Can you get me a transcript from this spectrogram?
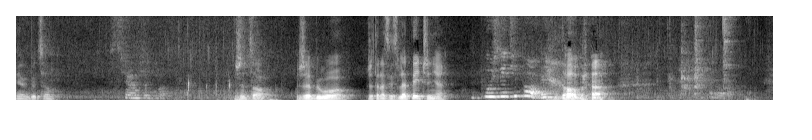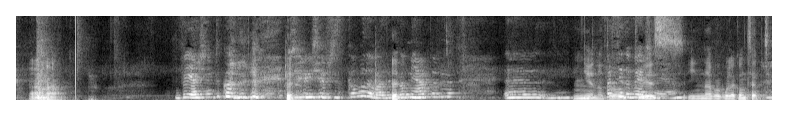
Jakby co? Że co? Że było, że teraz jest lepiej czy nie? Później ci powiem. Dobra. Aha. Wyjaśnię tylko, że mi się wszystko podoba, tylko miałam pewne... Yy, Nie, no to, do to wyjaśnienia. jest inna w ogóle koncepcja.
